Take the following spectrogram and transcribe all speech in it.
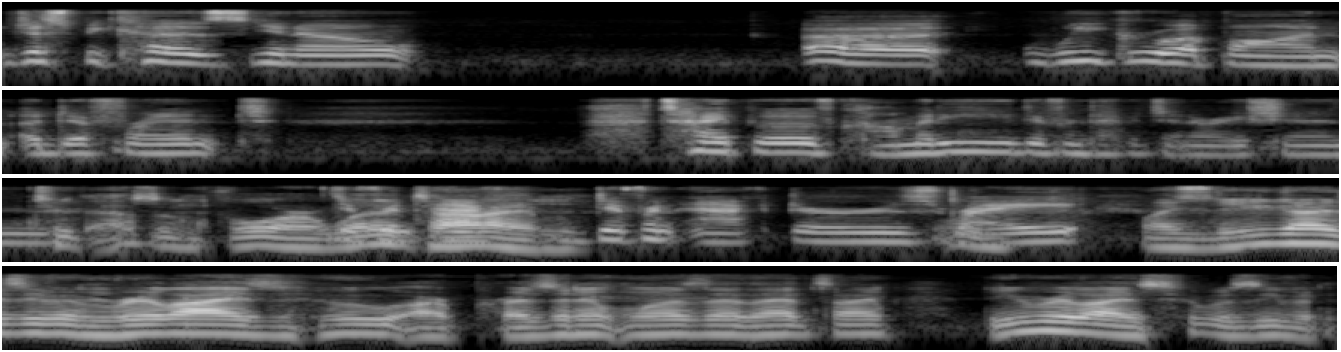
just because, you know, uh we grew up on a different type of comedy, different type of generation. 2004. What a time. Act, different actors, right? Like, do you guys even realize who our president was at that time? Do you realize who was even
